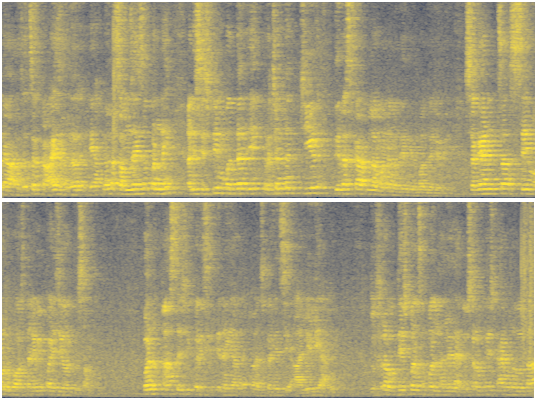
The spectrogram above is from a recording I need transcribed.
त्या अर्जाचं काय झालं हे आपल्याला समजायचं पण नाही आणि सिस्टीमबद्दल एक प्रचंड चीड तिरस्कार आपल्या मनामध्ये निर्माण झाली होती. सगळ्यांचा सेम अनुभव असताना मी पाहिजे होतो सांगतो. पण आज तशी परिस्थिती नाही. आता ट्रान्सपरन्सी आलेली आहे. दुसरा उद्देश पण सफल झालेला आहे. दुसरा उद्देश काय म्हणत होता?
